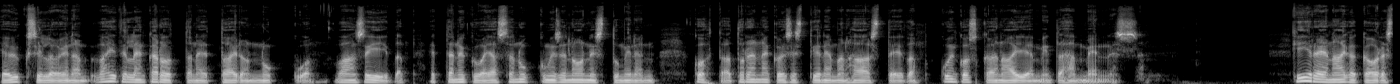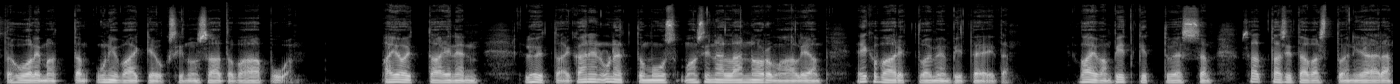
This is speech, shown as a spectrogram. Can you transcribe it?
ja yksilöinä vähitellen kadottaneet taidon nukkua, vaan siitä, että nykyajassa nukkumisen onnistuminen kohtaa todennäköisesti enemmän haasteita kuin koskaan aiemmin tähän mennessä. Kiireen aikakaudesta huolimatta univaikeuksiin on saatava apua. Ajoittainen, lyhytaikainen unettomuus on sinällään normaalia eikä vaadi toimenpiteitä. Vaivan pitkittyessä saattaa sitä vastoin jäädä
